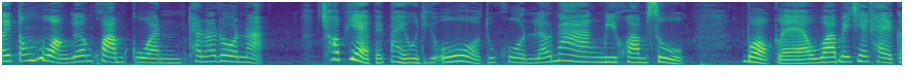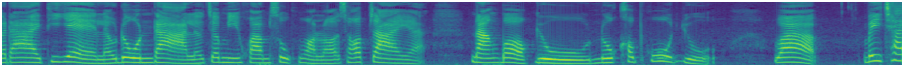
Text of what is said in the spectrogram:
ม่ต้องห่วงเรื่องความกวนธนดลอะชอบแย่ไปไปโอดิโอ ทุกคนแล้วนางมีความสุข บอกแล้วว่าไม่ใช่ใครก็ได้ที่แย่แล้วโดนด่าแล้วจะมีความสุขหัวเราะชอบใจอะ่ะ นางบอกอยู่นุกเขาพูดอยู่ ว่าไม่ใช่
